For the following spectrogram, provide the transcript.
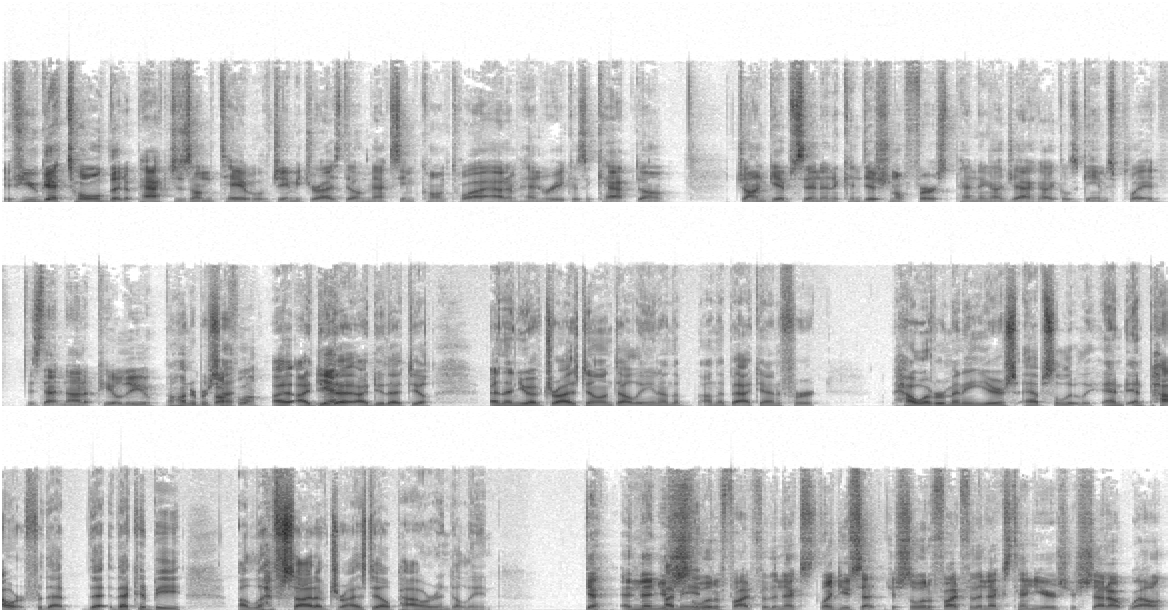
If you get told that a package is on the table of Jamie Drysdale, Maxime Comtois, Adam Henrique as a cap dump, John Gibson, and a conditional first pending on Jack Eichel's games played, does that not appeal to you? hundred percent. Buffalo? I, I do Yeah. that. I do that deal, and then you have Drysdale and Dahlin on the on the back end for however many years. Absolutely, and and Power for that. That that could be a left side of Drysdale, Power, and Dahlin. Yeah, and then you're I mean- solidified for the next, like you said, you're solidified for the next 10 years. You're set up well.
